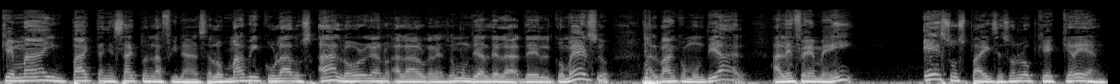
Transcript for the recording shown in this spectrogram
Que más impactan exacto en la finanza, los más vinculados al órgano, a la Organización Mundial de la, del Comercio, al Banco Mundial, al FMI. Esos países son los que crean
